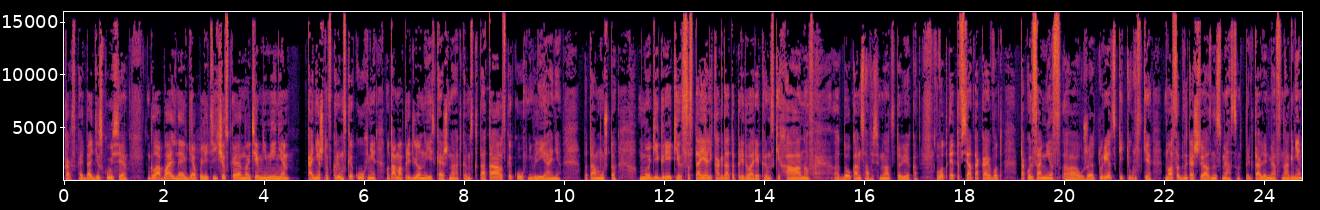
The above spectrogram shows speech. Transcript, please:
как сказать, да, дискуссия глобальная, геополитическая, но тем не менее конечно, в крымской кухне, ну, там определенно есть, конечно, от крымско-татарской кухни влияние, потому что многие греки состояли когда-то при дворе крымских ханов, Э, до конца XVIII века. Вот это вся такая вот такой замес э, уже турецкий, тюркский, ну, особенно, конечно, связанный с мясом, с приготовлением мяса на огне,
